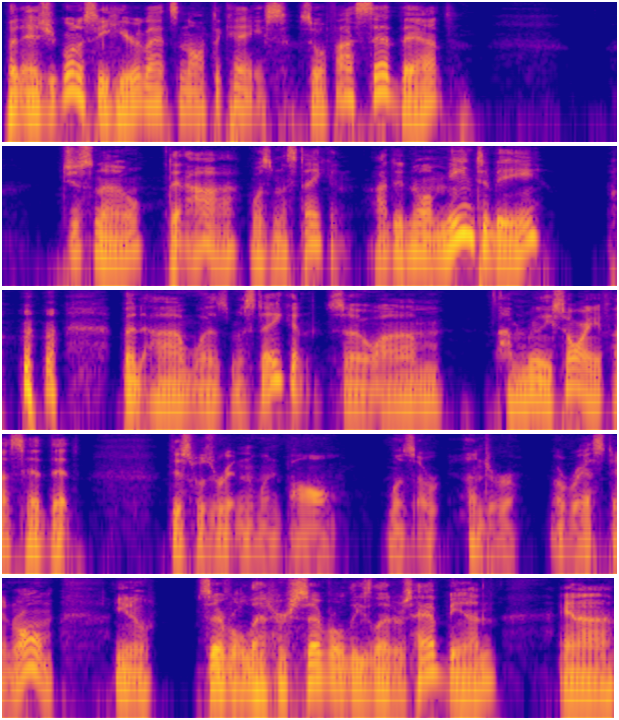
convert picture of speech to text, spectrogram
but as you're going to see here, that's not the case. So if I said that, just know that I was mistaken. I did not mean to be, but I was mistaken. So um, I'm really sorry if I said that this was written when Paul was under arrest in Rome. You know, several letters, several of these letters have been, and I,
